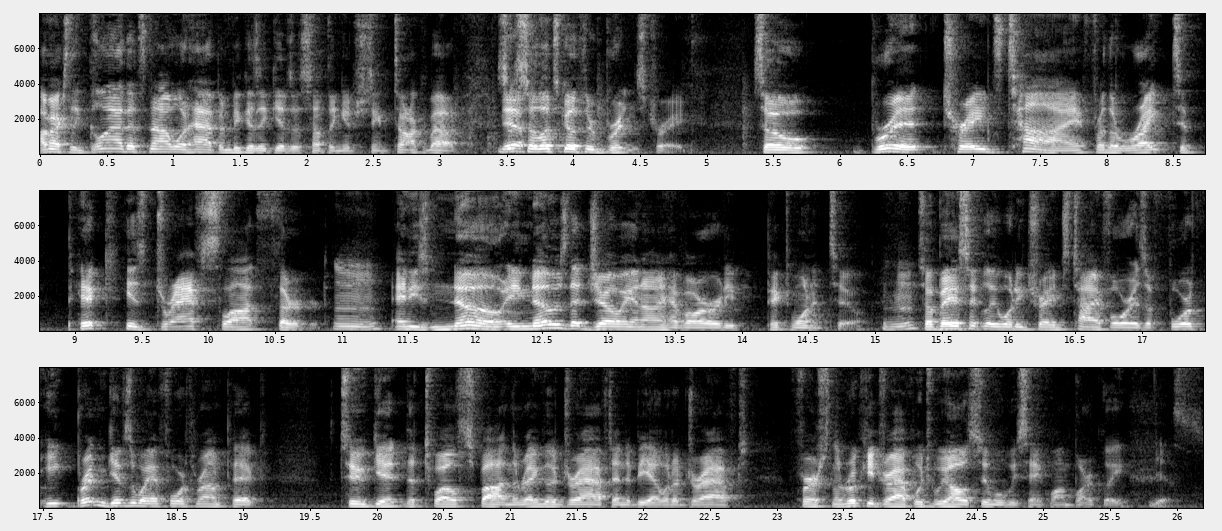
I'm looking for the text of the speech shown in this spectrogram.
I'm actually glad that's not what happened because it gives us something interesting to talk about. So, Yeah. so let's go through Britain's trade. So Brit trades Ty for the right to pick his draft slot 3rd Mm-hmm. and he's know he knows that Joey and I have already picked one and 2 Mm-hmm. So basically, what he trades Ty for is a fourth. He Britain gives away a fourth round pick to get the 12th spot in the regular draft and to be able to draft first in the rookie draft, which we all assume will be Saquon Barkley. yes.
